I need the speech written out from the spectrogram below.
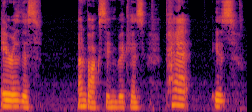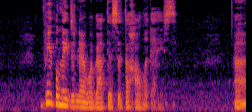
air this unboxing because Pat is people need to know about this at the holidays uh,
